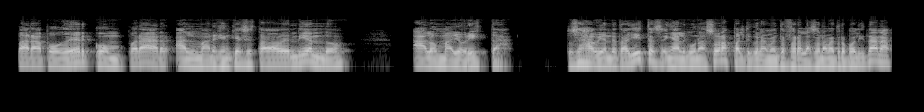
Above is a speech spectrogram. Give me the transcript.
para poder comprar al margen que se estaba vendiendo a los mayoristas. Entonces habían detallistas en algunas zonas, particularmente fuera de la zona metropolitana,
